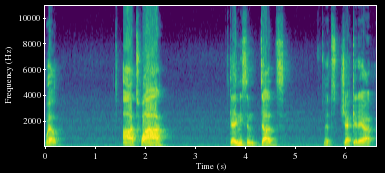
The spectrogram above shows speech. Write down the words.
Well, Artois gave me some duds. Let's check it out.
